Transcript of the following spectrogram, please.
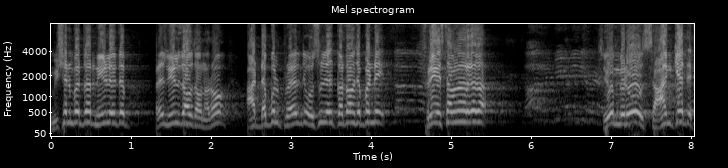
మిషన్ పేరు ద్వారా నీళ్ళు అయితే ప్రజలు నీళ్ళు తాగుతా ఉన్నారో ఆ డబ్బులు ప్రజల నుంచి వసూలు చేసి కడతామని చెప్పండి. ఫ్రీ ఇస్తామన్నారు కదా. మీరు సాంకేతిక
